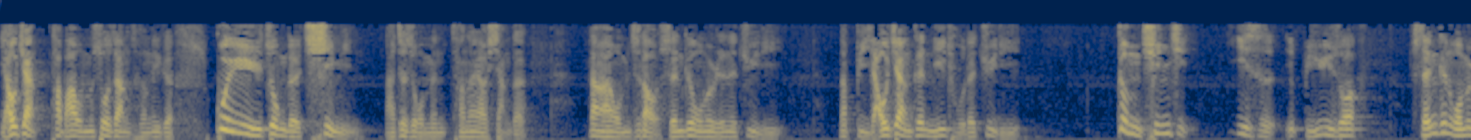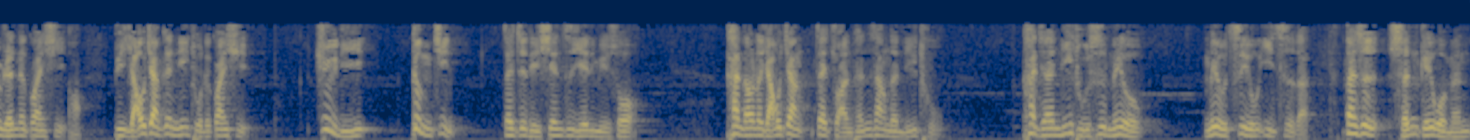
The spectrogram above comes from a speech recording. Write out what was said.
窑匠，他把我们塑造成一个贵重的器皿啊！这是我们常常要想的。当然，我们知道神跟我们人的距离，那比窑匠跟泥土的距离更亲近。意思，比喻说，神跟我们人的关系啊，比窑匠跟泥土的关系距离更近。在这里，先知耶利米说。看到了窑匠在转盆上的泥土，看起来泥土是没有没有自由意志的，但是神给我们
